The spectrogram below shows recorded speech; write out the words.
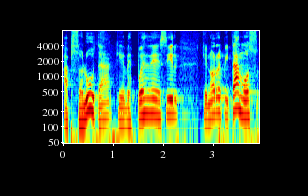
absoluta que después de decir que no repitamos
